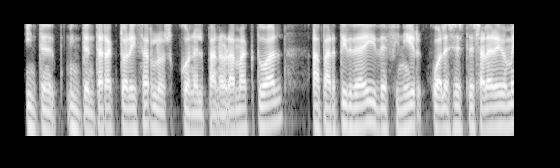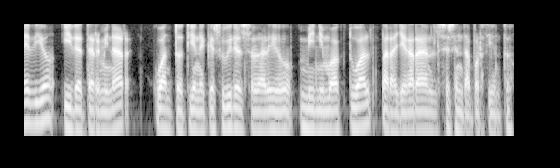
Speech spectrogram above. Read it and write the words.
intentar actualizarlos con el panorama actual, a partir de ahí definir cuál es este salario medio y determinar cuánto tiene que subir el salario mínimo actual para llegar al 60%.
